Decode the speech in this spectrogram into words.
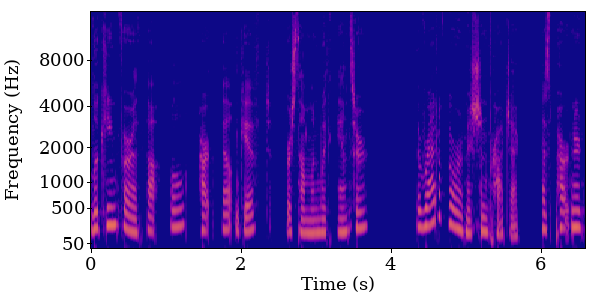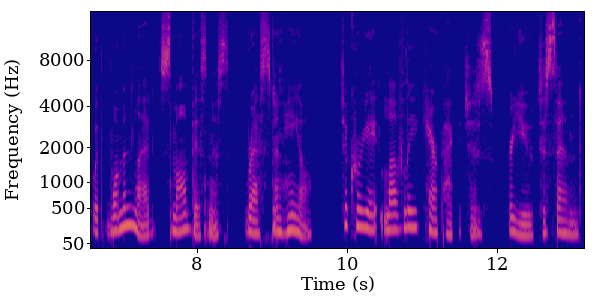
Looking for a thoughtful, heartfelt gift for someone with cancer? The Radical Remission Project has partnered with woman led small business Rest and Heal to create lovely care packages for you to send.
